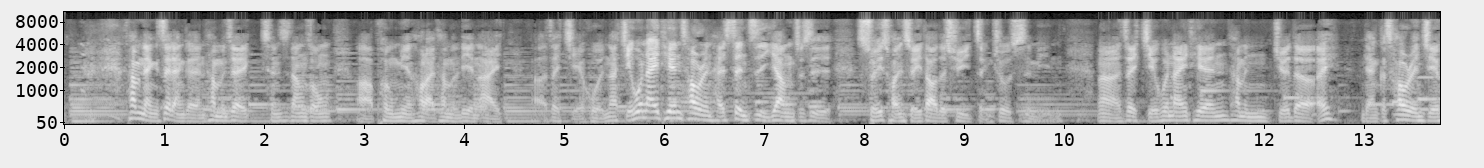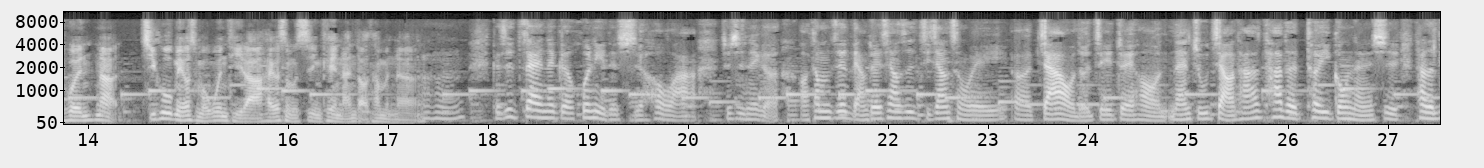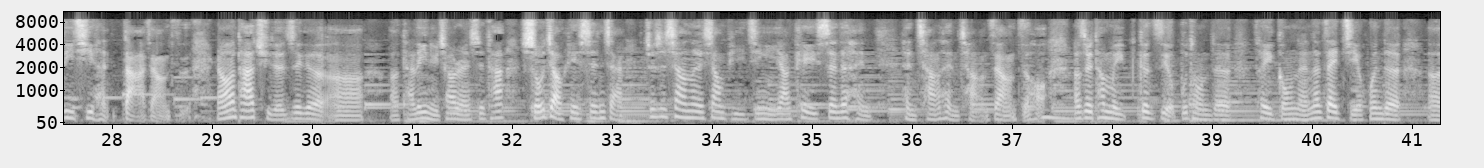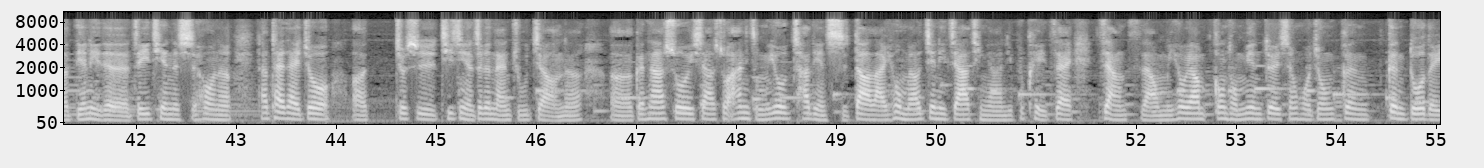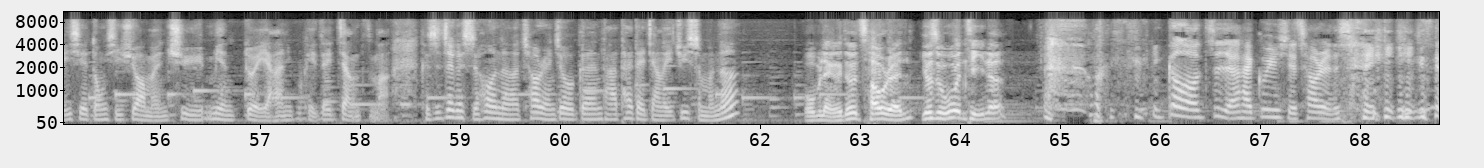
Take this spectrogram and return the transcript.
他们两个这两个人，他们在城市当中啊、呃、碰面，后来他们恋爱啊、呃，在结婚。那结婚那一天，超人还甚至一样，就是随传随到的去拯救市民。那在结婚那一天，他们觉得，哎。两个超人结婚，那几乎没有什么问题啦。还有什么事情可以难倒他们呢？嗯哼。可是，在那个婚礼的时候啊，就是那个啊，他们这两对像是即将成为呃佳偶的这一对哈、哦，男主角他他的特异功能是他的力气很大这样子，然后他娶的这个呃呃弹力女超人是他手脚可以伸展，就是像那个橡皮筋一样，可以伸得很很长很长这样子哈、哦。那、嗯、所以他们各自有不同的特异功能。那在结婚的呃典礼的这一天的时候呢，他太太就呃。就是提醒了这个男主角呢，呃，跟他说一下说，说啊，你怎么又差点迟到啦？以后我们要建立家庭啊，你不可以再这样子啊，我们以后要共同面对生活中更更多的一些东西需要我们去面对呀，你不可以再这样子嘛。可是这个时候呢，超人就跟他太太讲了一句什么呢？我们两个都是超人，有什么问题呢？你够了，智人还故意学超人的声音，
